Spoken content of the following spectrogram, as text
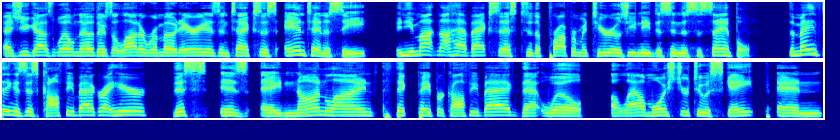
As you guys well know, there's a lot of remote areas in Texas and Tennessee, and you might not have access to the proper materials you need to send us a sample. The main thing is this coffee bag right here. This is a non-lined thick paper coffee bag that will allow moisture to escape and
